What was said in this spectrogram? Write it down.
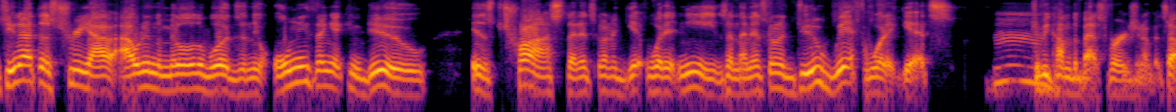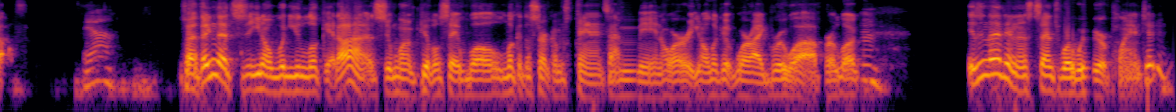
So you got this tree out, out in the middle of the woods, and the only thing it can do is trust that it's going to get what it needs, and then it's going to do with what it gets to Mm, become the best version of itself. yeah. So I think that's you know when you look at us, and when people say, "Well, look at the circumstance I'm in," or you know, look at where I grew up, or look, Mm. isn't that in a sense where we were planted?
